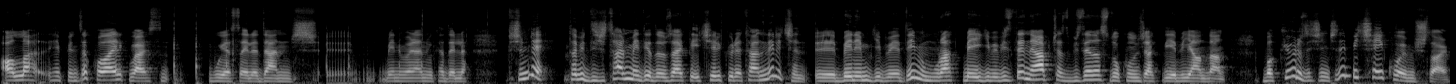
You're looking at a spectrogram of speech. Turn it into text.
Allah hepinize kolaylık versin bu yasayla denmiş e, benim öğrendiğim kadarıyla. Şimdi tabii dijital medyada özellikle içerik üretenler için e, benim gibi değil mi Murat Bey gibi biz de ne yapacağız bize nasıl dokunacak diye bir yandan bakıyoruz işin içine bir şey koymuşlar.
